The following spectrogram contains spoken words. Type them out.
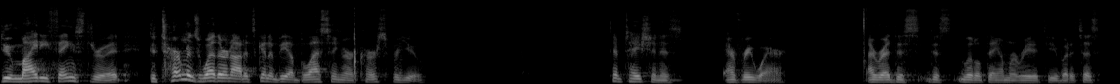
do mighty things through it determines whether or not it's going to be a blessing or a curse for you. Temptation is everywhere. I read this, this little thing, I'm going to read it to you, but it says,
